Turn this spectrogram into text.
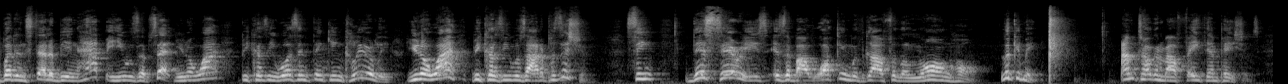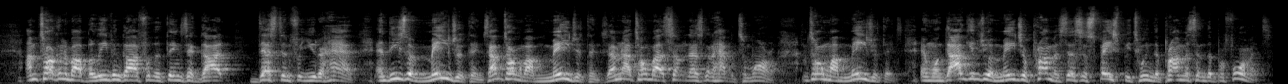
but instead of being happy, he was upset. You know why? Because he wasn't thinking clearly. You know why? Because he was out of position. See, this series is about walking with God for the long haul. Look at me. I'm talking about faith and patience. I'm talking about believing God for the things that God destined for you to have. And these are major things. I'm talking about major things. I'm not talking about something that's going to happen tomorrow. I'm talking about major things. And when God gives you a major promise, there's a space between the promise and the performance.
